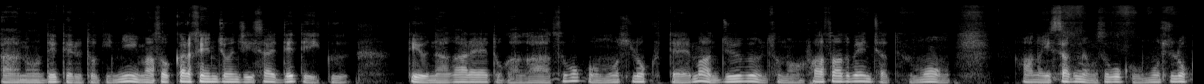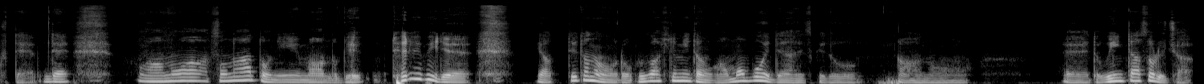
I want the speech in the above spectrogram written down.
あの、出てる時に、まあそこから戦場に実際出ていくっていう流れとかがすごく面白くて、まあ十分そのファーストアドベンチャーっていうのも、あの一作目もすごく面白くて、で、あの、その後に、まあ、テレビでやってたのを録画してみたのかあんま覚えてないですけど、あの、えっ、ー、と、ウィンターソルジャー、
